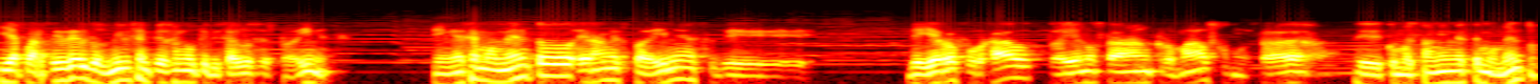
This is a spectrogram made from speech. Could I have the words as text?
Y a partir del 2000 se empiezan a utilizar los espadines. En ese momento eran espadines de de hierro forjado, todavía no estaban cromados como, está, eh, como están en este momento.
